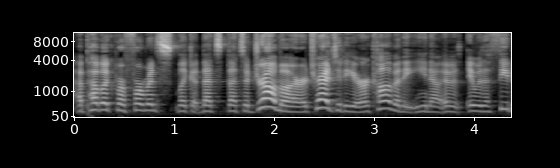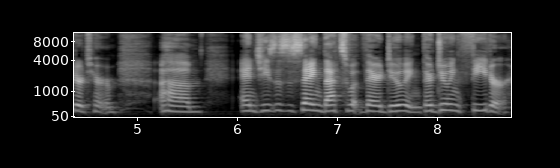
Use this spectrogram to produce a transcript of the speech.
a public performance, like that's that's a drama or a tragedy or a comedy. You know, it was it was a theater term, um, and Jesus is saying that's what they're doing. They're doing theater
